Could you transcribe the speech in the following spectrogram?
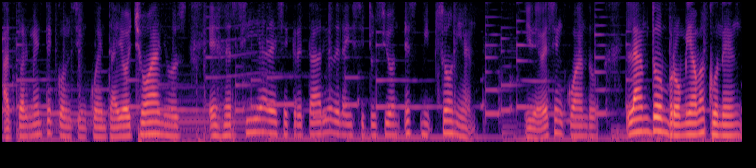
Actualmente con 58 años ejercía de secretario de la institución Smithsonian y de vez en cuando Landon bromeaba con él,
